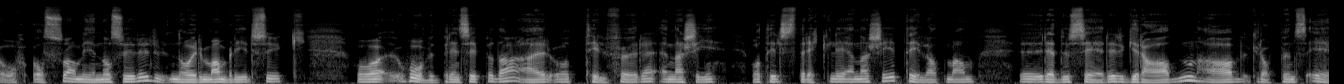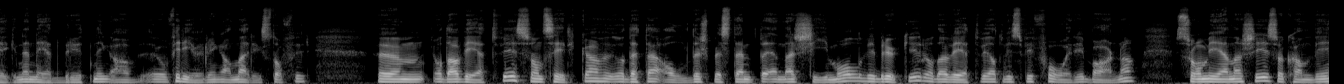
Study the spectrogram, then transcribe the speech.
også aminosyrer, når man blir syk. Og hovedprinsippet da er å tilføre energi og tilstrekkelig energi til at man eh, reduserer graden av kroppens egne nedbrytning av, og frigjøring av næringsstoffer. Um, og da vet vi sånn cirka, og dette er aldersbestemte energimål vi bruker, og da vet vi at hvis vi får i barna så mye energi, så kan vi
